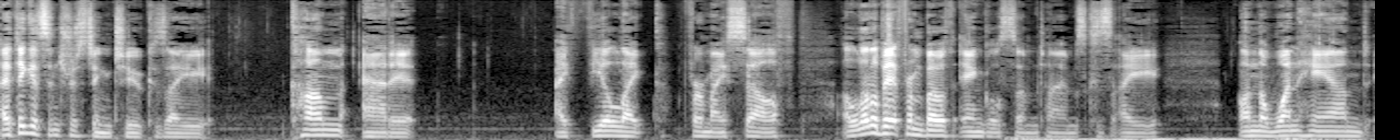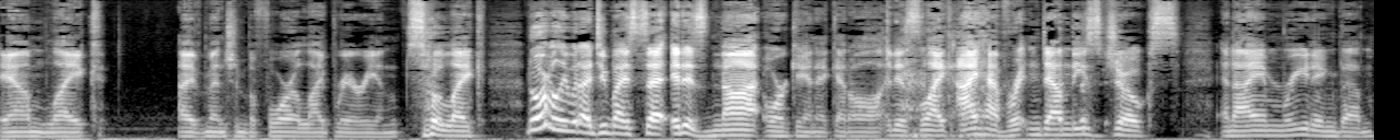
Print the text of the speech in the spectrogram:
I think it's interesting too because I come at it. I feel like for myself a little bit from both angles sometimes because I, on the one hand, am like I've mentioned before a librarian. So like normally when I do my set, it is not organic at all. It is like I have written down these jokes and I am reading them.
